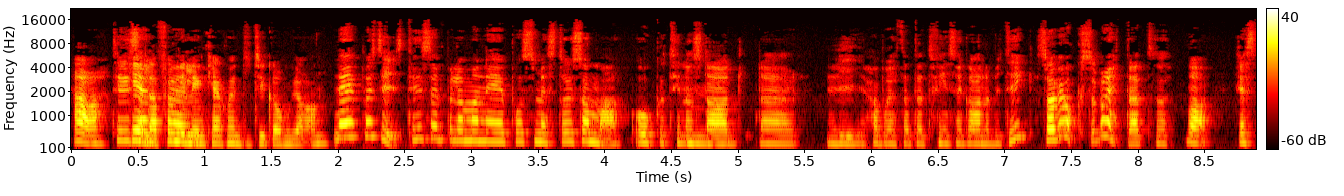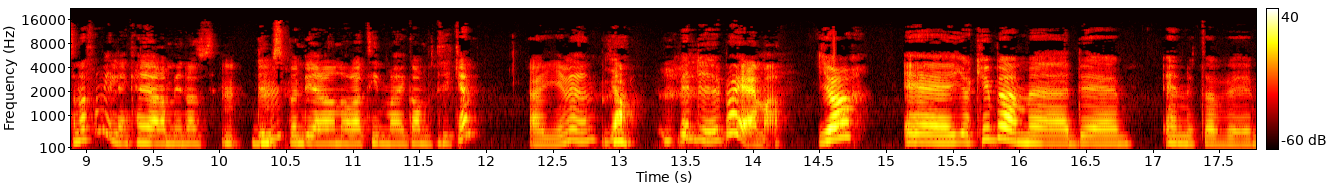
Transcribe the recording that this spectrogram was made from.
Ja, Till hela exempel- familjen kanske inte tycker om garn. Nej precis, till exempel om man är på semester i sommar och åker till en Mm. stad där vi har berättat att det finns en garnbutik. Så har vi också berättat vad resten av familjen kan göra medan Mm. du spenderar några timmar i garnbutiken. Jajamän. Ja, vill du börja Emma? Ja, eh, jag kan ju börja med eh, en av eh,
